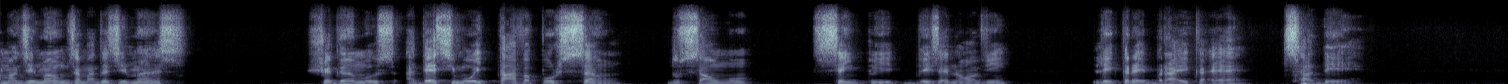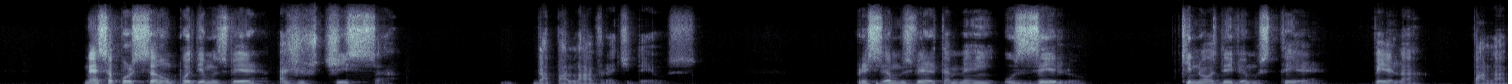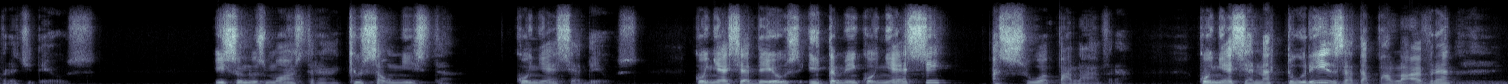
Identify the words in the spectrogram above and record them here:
Amados irmãos, amadas irmãs, chegamos à 18ª porção do Salmo 119, letra hebraica é tzadeh. Nessa porção podemos ver a justiça da palavra de Deus. Precisamos ver também o zelo que nós devemos ter pela palavra de Deus. Isso nos mostra que o salmista conhece a Deus. Conhece a Deus e também conhece a sua palavra. Conhece a natureza da palavra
